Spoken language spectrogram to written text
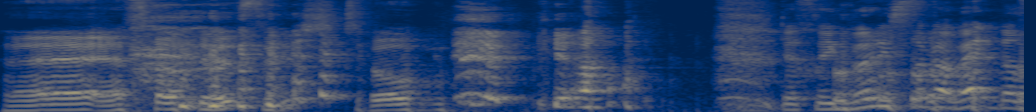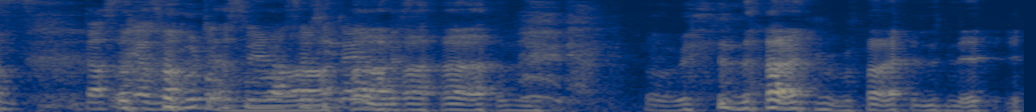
Hä, das ist dumm. Ja. Deswegen würde ich sogar wetten, dass, dass er so gut ist wie Russell T. Davis. Oh, wie langweilig.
